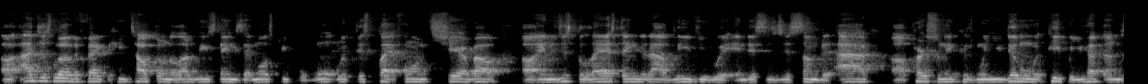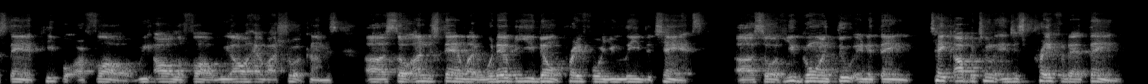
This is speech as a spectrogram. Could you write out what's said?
uh, I just love the fact that he talked on a lot of these things that most people want with this platform to share about. Uh, and just the last thing that I'll leave you with, and this is just something that I uh, personally, because when you're dealing with people, you have to understand people are flawed. We all are flawed. We all have our shortcomings. Uh, so understand, like whatever you don't pray for, you leave the chance. Uh, so if you're going through anything, take opportunity and just pray for that thing.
